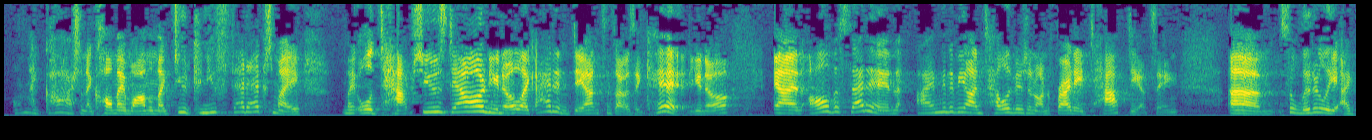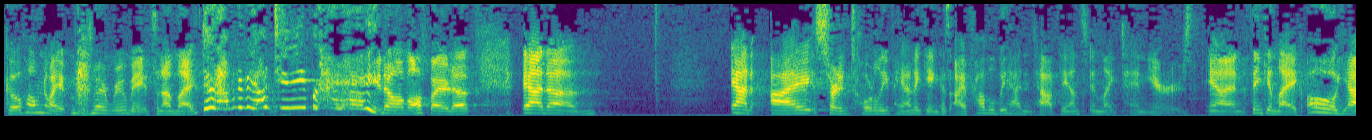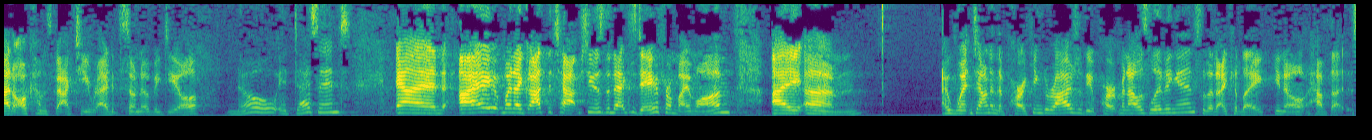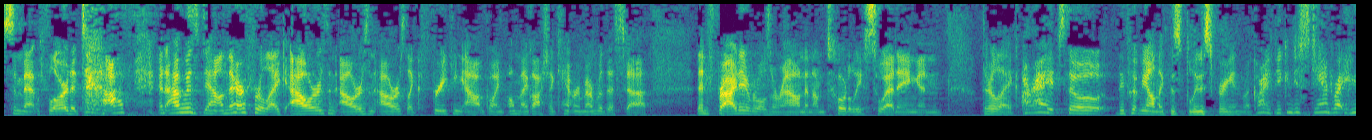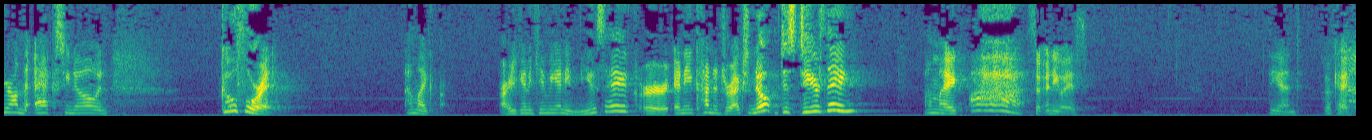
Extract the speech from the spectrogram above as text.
oh my gosh. And I call my mom. I'm like, dude, can you FedEx my my old tap shoes down? You know, like I hadn't danced since I was a kid, you know. And all of a sudden, I'm going to be on television on Friday tap dancing. Um, so literally, I go home to my, my roommates and I'm like, dude, I'm going to be on TV Friday. You know, I'm all fired up. And, um, and I started totally panicking because I probably hadn't tap danced in like 10 years and thinking like, oh yeah, it all comes back to you, right? It's so no big deal. No, it doesn't. And I, when I got the tap shoes the next day from my mom, I, um, I went down in the parking garage of the apartment I was living in so that I could like, you know, have that cement floor to tap. And I was down there for like hours and hours and hours, like freaking out, going, oh my gosh, I can't remember this stuff. Then Friday rolls around and I'm totally sweating and they're like, all right, so they put me on like this blue screen. like, all right, if you can just stand right here on the X, you know, and go for it. I'm like, are you going to give me any music or any kind of direction? Nope, just do your thing. I'm like, ah. So anyways, the end. Okay.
